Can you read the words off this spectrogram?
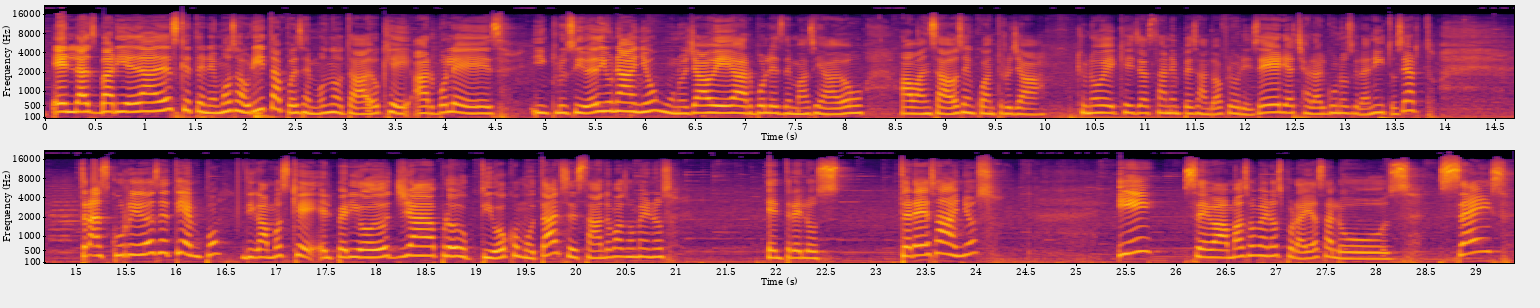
En las variedades que tenemos ahorita, pues hemos notado que árboles inclusive de un año, uno ya ve árboles demasiado avanzados en cuanto ya que uno ve que ya están empezando a florecer y a echar algunos granitos, ¿cierto? Transcurrido ese tiempo, digamos que el periodo ya productivo como tal se está dando más o menos entre los tres años y se va más o menos por ahí hasta los seis,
